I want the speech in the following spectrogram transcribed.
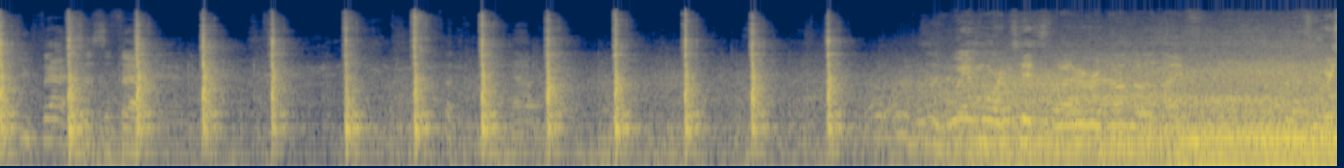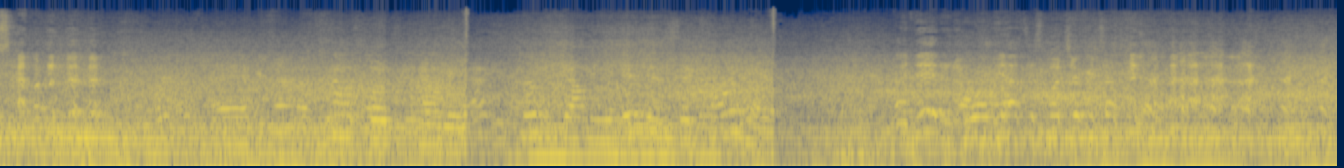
You're too fat, says the fat This is way more tits than I've ever done to a knife. Sound. You're not supposed to tell me that. You're supposed to tell me you did this six times already. I did, and I wore me out this much every time.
